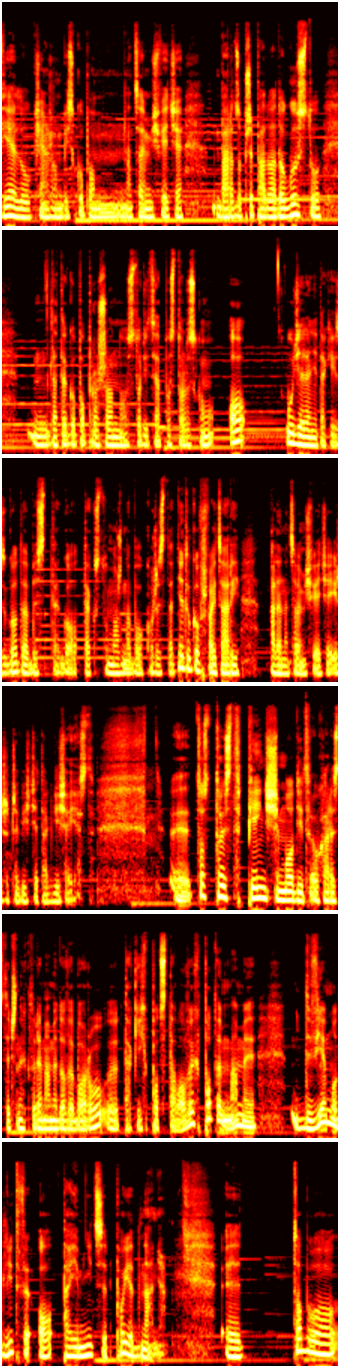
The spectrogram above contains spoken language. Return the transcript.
wielu księżom biskupom na całym świecie bardzo przypadła do gustu, mm, dlatego poproszono stolicę apostolską o udzielenie takiej zgody, aby z tego tekstu można było korzystać nie tylko w Szwajcarii, ale na całym świecie i rzeczywiście tak dzisiaj jest. Y, to, to jest pięć modlitw eucharystycznych, które mamy do wyboru, y, takich podstawowych. Potem mamy dwie modlitwy o tajemnicy pojednania. Y, to, było,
